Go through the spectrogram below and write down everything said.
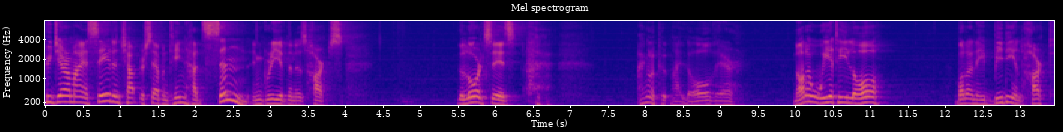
who Jeremiah said in chapter 17 had sin engraved in his hearts? The Lord says, I'm going to put my law there. Not a weighty law, but an obedient heart,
